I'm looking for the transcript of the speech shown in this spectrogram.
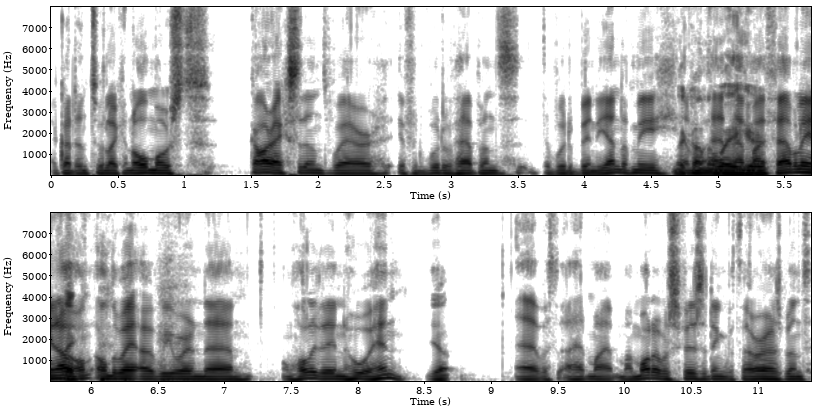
I got into like an almost car accident where if it would have happened, that would have been the end of me Like and, and- my family. No, Like- on, on the way uh, we were in um, on holiday in Hua Hin. Yep. Uh, with I had my my mother was visiting with her husband,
